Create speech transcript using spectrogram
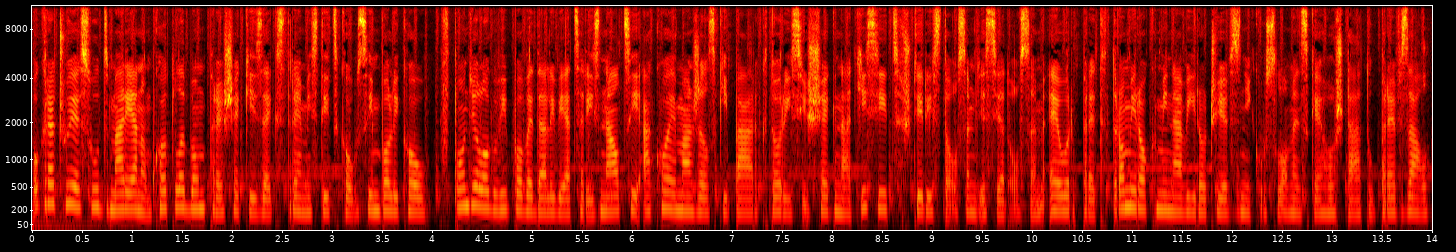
Pokračuje súd s Marianom Kotlebom pre šeky s extrémistickou symbolikou. V pondelok vypovedali viacerí znalci, ako aj manželský pár, ktorý si šek na 1488 eur pred tromi rokmi na výročie vzniku slovenského štátu prevzal.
